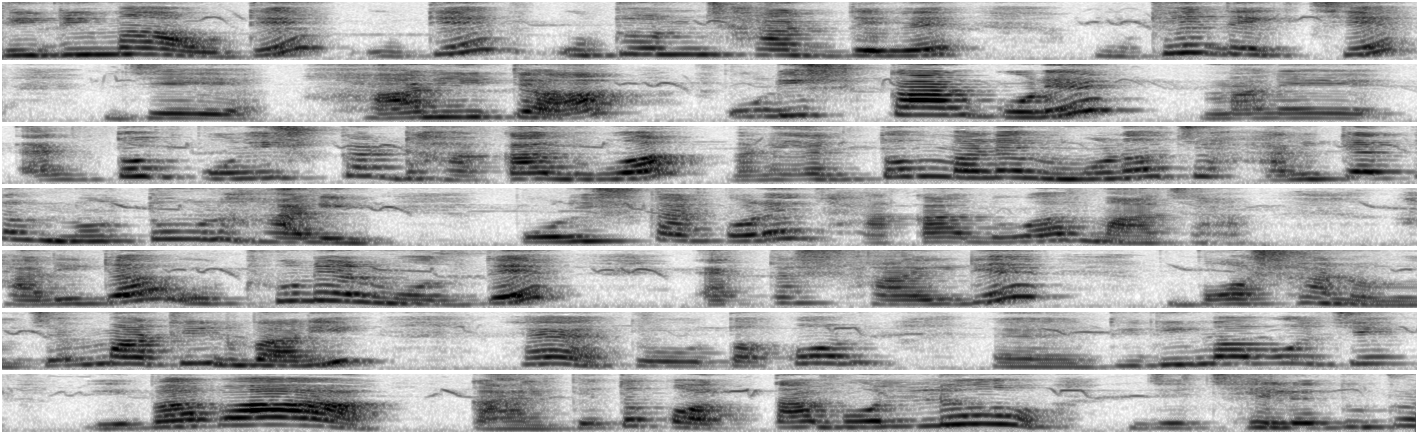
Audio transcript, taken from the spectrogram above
দিদিমা উঠে উঠে উঠোন ঝাড় দেবে, উঠে দেখছে যে হাঁড়িটা পরিষ্কার করে মানে একদম পরিষ্কার ঢাকা ধোয়া মানে একদম মানে মনে হচ্ছে হাঁড়িটা একদম নতুন হাঁড়ি। পরিষ্কার করে ঢাকা ধোয়া মাজা। হাঁড়িটা উঠোনের মধ্যে একটা সাইডে বসানো রয়েছে, মাটির বাড়ি। হ্যাঁ তো তখন দিদিমা বলছে, এ বাবা, কালকে তো কর্তা বলল যে ছেলে দুটো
